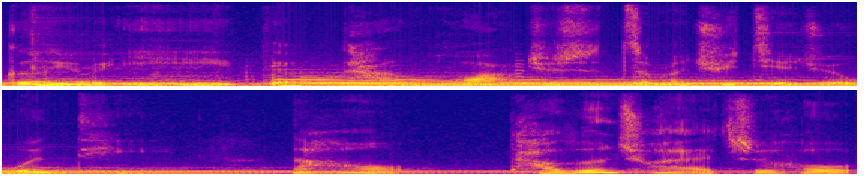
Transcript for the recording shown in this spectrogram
更有意义的谈话，就是怎么去解决问题，然后讨论出来之后。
